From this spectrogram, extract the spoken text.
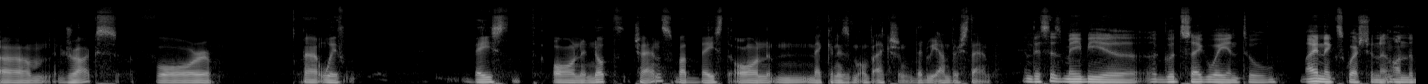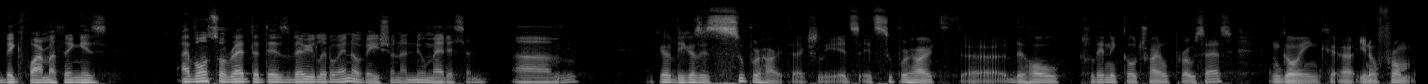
um, drugs for uh, with based on not chance but based on mechanism of action that we understand. And this is maybe a, a good segue into my next question Mhm. on the big pharma thing. Is I've also read that there's very little innovation on new medicine. Um, Mhm. because because it's super hard actually it's it's super hard uh, the whole clinical trial process and going uh, you know from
